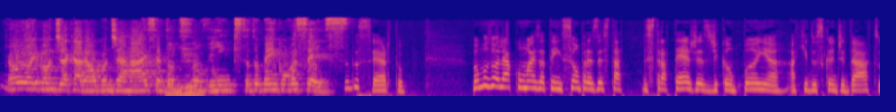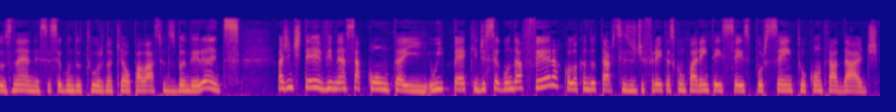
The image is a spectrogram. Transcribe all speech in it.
Oi, bom dia, Carol, bom dia, Raíssa, a todos os ouvintes, tudo bem com vocês? Tudo certo. Vamos olhar com mais atenção para as estratégias de campanha aqui dos candidatos, né, nesse segundo turno aqui ao Palácio dos Bandeirantes. A gente teve nessa conta aí o IPEC de segunda-feira, colocando o Tarcísio de Freitas com 46% contra Haddad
